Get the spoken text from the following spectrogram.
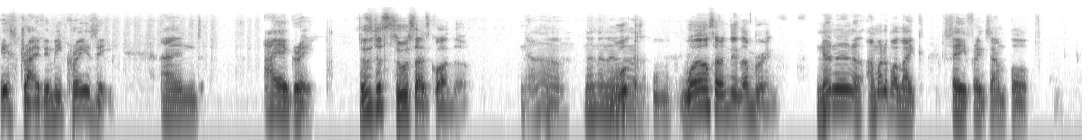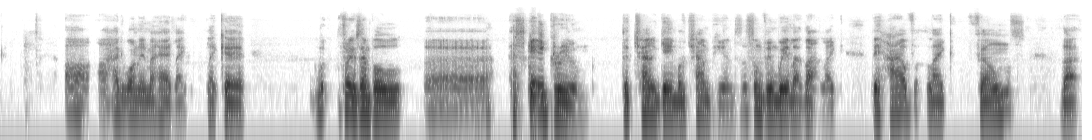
It's driving me crazy, and I agree. This is just Suicide Squad, though. No, no, no, no, What, no, what else are they numbering? no, no, no. No. I'm on about like, say, for example. Oh, I had one in my head, like, like, uh, for example, uh, Escape Room, the cha- Game of Champions, something weird like that. Like, they have like films that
